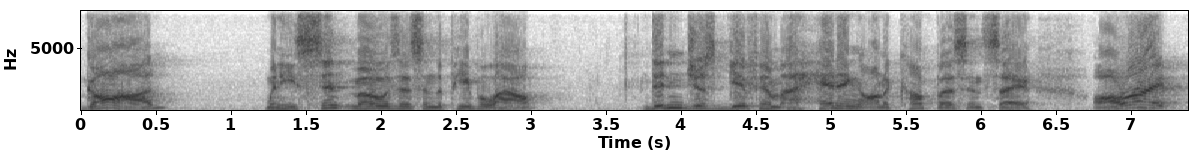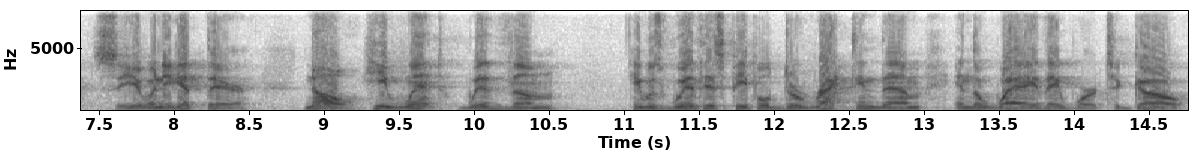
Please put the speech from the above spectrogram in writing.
God, when He sent Moses and the people out, didn't just give him a heading on a compass and say, All right, see you when you get there. No, He went with them. He was with His people, directing them in the way they were to go.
